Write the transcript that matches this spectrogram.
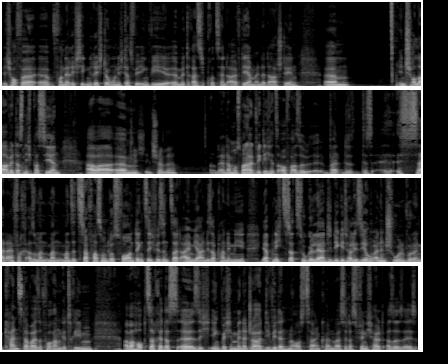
Ich hoffe äh, von der richtigen Richtung und nicht, dass wir irgendwie äh, mit 30 Prozent AfD am Ende dastehen. Ähm, Inshallah wird das nicht passieren, aber ähm, Wirklich, inshallah. Da da muss man halt wirklich jetzt aufpassen, also äh, weil das, es ist halt einfach, also man, man, man sitzt da fassungslos vor und denkt sich, wir sind seit einem Jahr in dieser Pandemie, ihr habt nichts dazugelernt, die Digitalisierung an den Schulen wurde in keinster Weise vorangetrieben, aber Hauptsache, dass äh, sich irgendwelche Manager Dividenden auszahlen können, weißt du, das finde ich halt, also es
